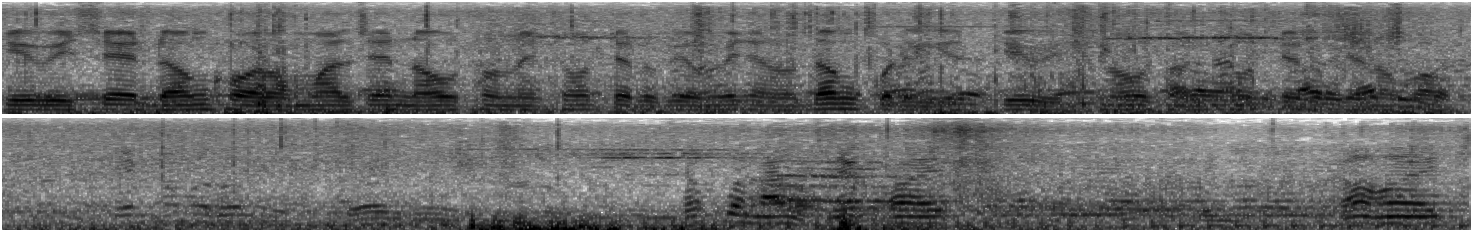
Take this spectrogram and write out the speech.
જીવી છે ડંખવાળો માલ છે નવસો ને છોતેર રૂપિયા વેચાનો ડંખ પડી ગયો જીવી નવસો ને છોતેર રૂપિયાનો ભાવ. છપ્પન હાલો એક પાંચ સાઠ અને નવ સાઠ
